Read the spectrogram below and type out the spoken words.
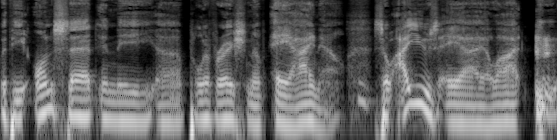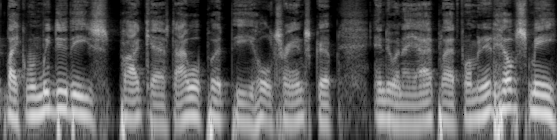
with the onset and the uh, proliferation of AI now, mm-hmm. so I use AI a lot. like when we do these podcasts, I will put the whole transcript into an AI platform, and it helps me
